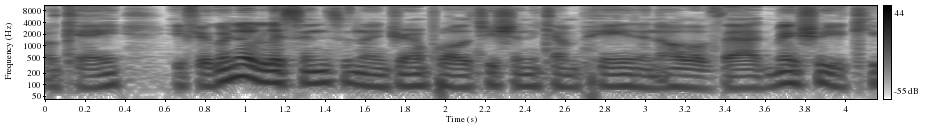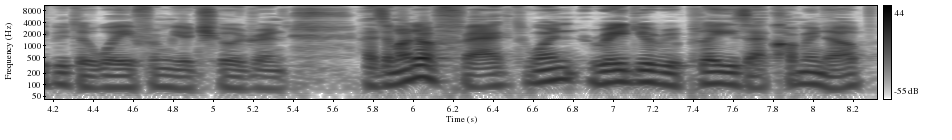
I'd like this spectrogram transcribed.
Okay, if you're going to listen to Nigerian politician campaign and all of that, make sure you keep it away from your children. As a matter of fact, when radio replays are coming up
